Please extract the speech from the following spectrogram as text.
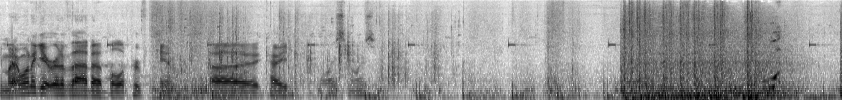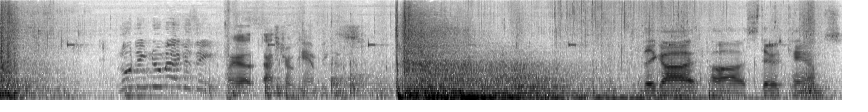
You might want to get rid of that uh, bulletproof cam, uh, Kaid. Noise, noise. I got Astro Cam because They got uh, stairs cams.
